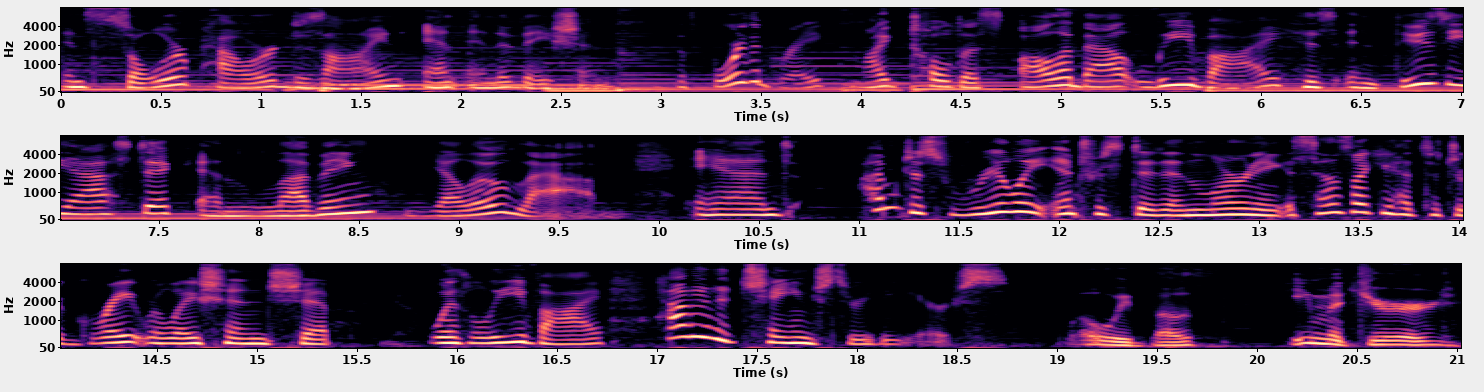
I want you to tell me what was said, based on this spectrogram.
in solar power design and innovation. Before the break, Mike told us all about Levi, his enthusiastic and loving yellow lab. And I'm just really interested in learning. It sounds like you had such a great relationship with Levi. How did it change through the years? Well, we both, he matured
